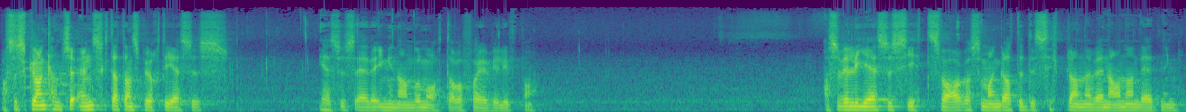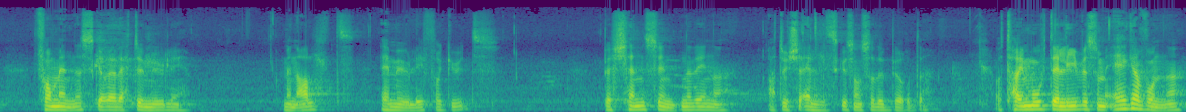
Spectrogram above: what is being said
Og så skulle han kanskje ønsket at han spurte Jesus Jesus, er det ingen andre måter å få evig liv på. Og så ville Jesus gitt svaret som han ga til disiplene ved en annen anledning. For mennesker er dette umulig, men alt er mulig for Gud. Bekjenn syndene dine, at du ikke elsker sånn som du burde. Og ta imot det livet som jeg har vunnet,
